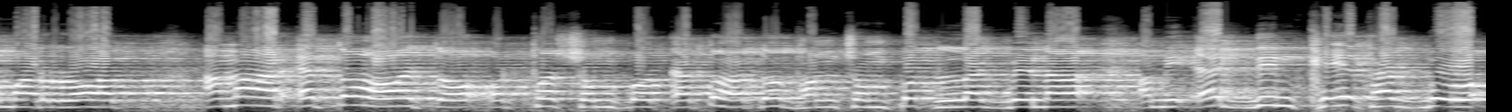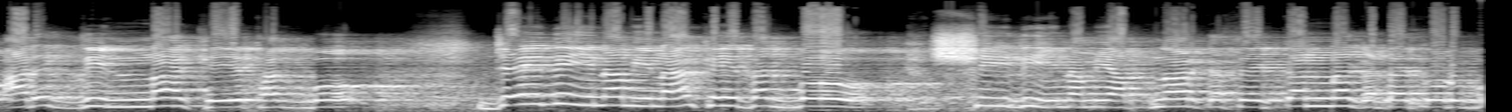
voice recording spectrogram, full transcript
আমার রব, আমার এত এত অর্থ সম্পদ, এত এত ধন সম্পদ লাগবে না। আমি একদিন খেয়ে থাকব আরেক দিন না খেয়ে থাকব। যেই দিন আমি না খেয়ে থাকব, সেই দিন আমি আপনার কাছে কান্নাকাটা করব,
